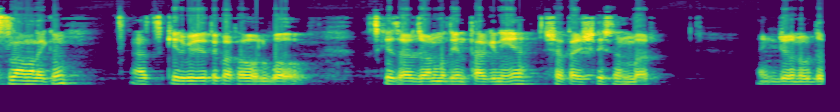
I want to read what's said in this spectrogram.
আসসালামু আলাইকুম। আজকের ভিডিওতে কথা বলব আজকে যার জন্মদিন তাকে নিয়ে সাতাইশ ডিসেম্বর একজন উর্দু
